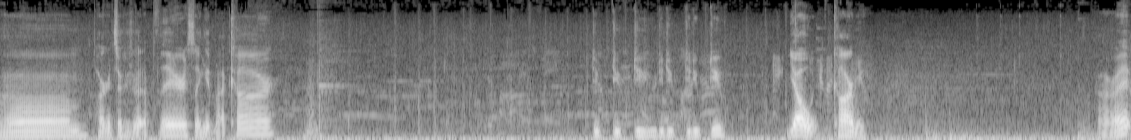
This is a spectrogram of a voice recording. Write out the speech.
Um, parking circle's right up there, so I can get my car. Do do do do do do do do. Yo, car me. All right.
